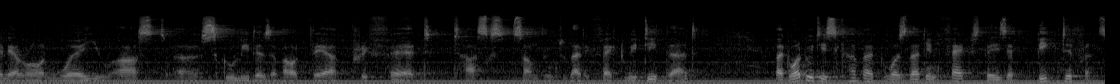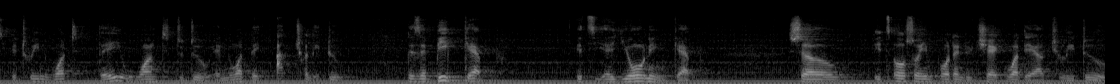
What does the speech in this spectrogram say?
earlier on where you asked uh, school leaders about their preferred tasks, something to that effect. We did that. But what we discovered was that in fact there is a big difference between what they want to do and what they actually do. There's a big gap. It's a yawning gap. So it's also important to check what they actually do.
